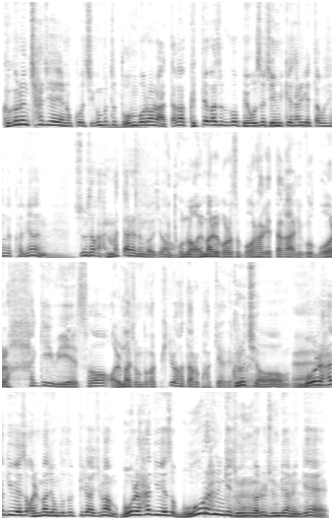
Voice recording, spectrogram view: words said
음. 그거는 차지해 놓고 지금부터 돈 벌어 놨다가 그때 가서 그거 배워서 재밌게 살겠다고 생각하면 순서가 안 맞다라는 거죠. 그 돈을 얼마를 벌어서 뭘 하겠다가 아니고 뭘 하기 위해서 얼마 정도가 필요하다로 바뀌어야 되는 그렇죠. 거예요. 예. 뭘 하기 위해서 얼마 정도도 필요하지만 뭘 하기 위해서 뭘 하는 게 좋은가를 예. 준비하는 게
